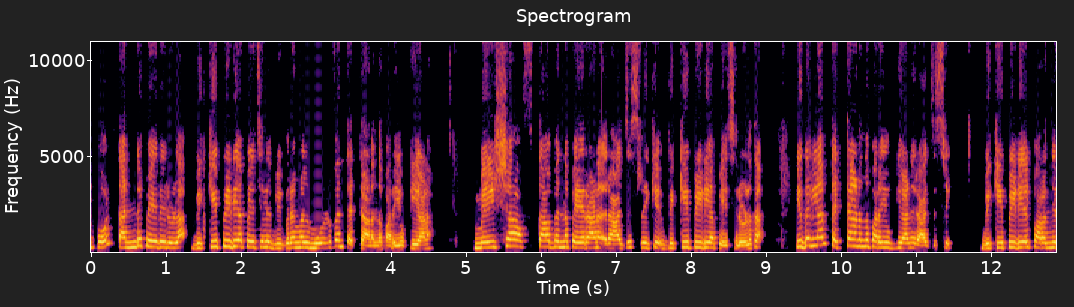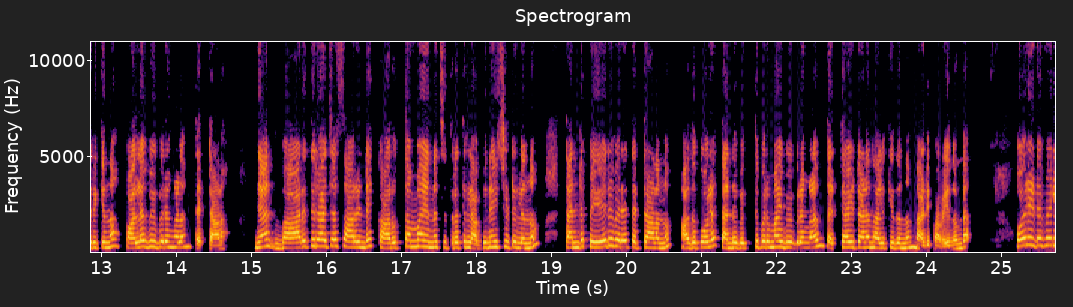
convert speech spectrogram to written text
ഇപ്പോൾ തന്റെ പേരിലുള്ള വിക്കിപീഡിയ പേജിലെ വിവരങ്ങൾ മുഴുവൻ തെറ്റാണെന്ന് പറയുകയാണ്. മെയ്ഷ അഫ്താബ് എന്ന പേരാണ് രാജശ്രീക്ക് വിക്കിപീഡിയ പേജിലുള്ളത്. ഇതെല്ലാം തെറ്റാണെന്ന് പറയുകയാണ് രാജശ്രീ. വിക്കിപീഡിയയിൽ പറഞ്ഞിരിക്കുന്ന പല വിവരങ്ങളും തെറ്റാണ്. ഞാൻ ഭാരതരാജ സാറിന്റെ കറുത്തമ്മ എന്ന ചിത്രത്തിൽ അഭിനയിച്ചിട്ടില്ലെന്നും തന്റെ പേര് വരെ തെറ്റാണെന്നും അതുപോലെ തന്റെ വ്യക്തിപരമായ വിവരങ്ങളും തെറ്റായിട്ടാണ് നൽകിയതെന്നും നടി പറയുന്നുണ്ട്. ഒരിടവേള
